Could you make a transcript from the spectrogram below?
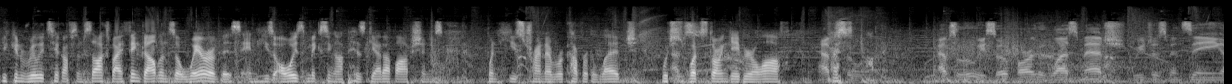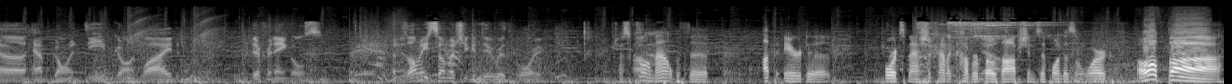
he can really take off some stocks. But I think Goblin's aware of this, and he's always mixing up his get up options when he's trying to recover the ledge, which is what's throwing Gabriel off. Absolutely. Absolutely. So far, the last match, we've just been seeing uh, him going deep, going wide, different angles. But there's only so much you can do with Roy. Just call him out with the up air to forward smash to kind of cover both options if one doesn't work. Opa!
